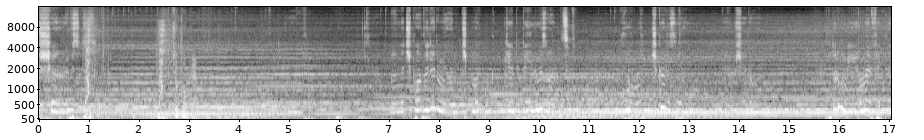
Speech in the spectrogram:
Şerefsiz. Çokokrap. Ben de çıkabilirim yani. Çıkmak diye bir beynimiz var bizim. Vurur çıkarız ya. Öyle bir şey de var. Durun bir yürüme efektleri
